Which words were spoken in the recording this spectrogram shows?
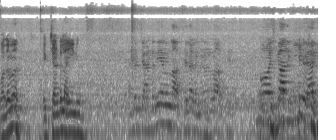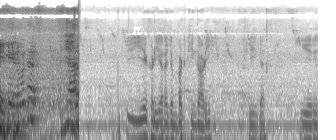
मौसम एक चैंडल आई नू चंड नहीं है लाथे लगने लाथे। ओ अशकार की है यार ये उठ। ये खड़ी है रजब भट्ट की गाड़ी। ठीक है ये रही।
